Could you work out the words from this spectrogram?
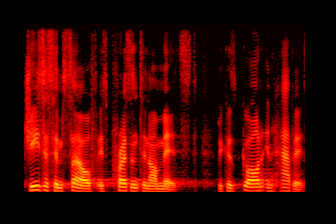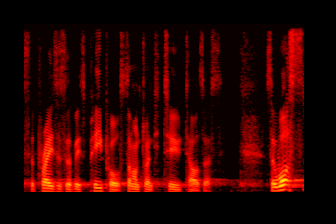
Jesus himself is present in our midst because God inhabits the praises of his people, Psalm 22 tells us. So, what's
